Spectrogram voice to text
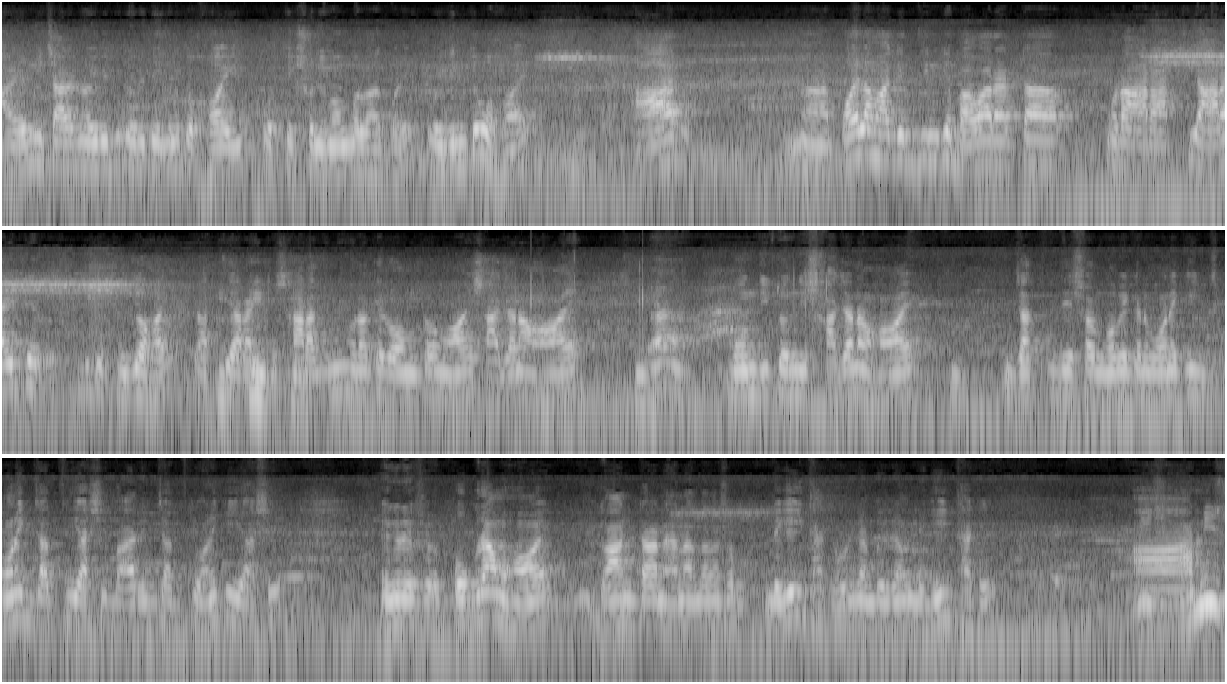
আর এমনি চালের নৈবেদ্য নৈবেদ্য এগুলো তো হয় প্রত্যেক শনি মঙ্গলবার করে ওই দিনকেও হয়। আর পয়লা মাঘের দিনকে বাবার একটা ওরা রাত্রি আড়াইটের দিকে পুজো হয় রাত্রি আড়াইটে। সারাদিন ওনাকে রং টং হয় সাজানো হয় হ্যাঁ মন্দির টন্দির সাজানো হয়। যাত্রীদের সঙ্গম এখানে অনেকেই অনেক যাত্রী আসে বাইরের যাত্রী অনেকেই আসে এখানে প্রোগ্রাম হয় গান টান হ্যানা দানা সব লেগেই থাকে হরিনাম টরিনাম লেগেই থাকে আর আমিষ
